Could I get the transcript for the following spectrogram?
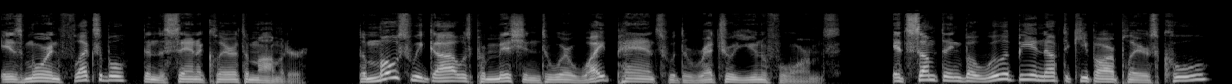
is more inflexible than the Santa Clara thermometer. The most we got was permission to wear white pants with the retro uniforms. It's something, but will it be enough to keep our players cool?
